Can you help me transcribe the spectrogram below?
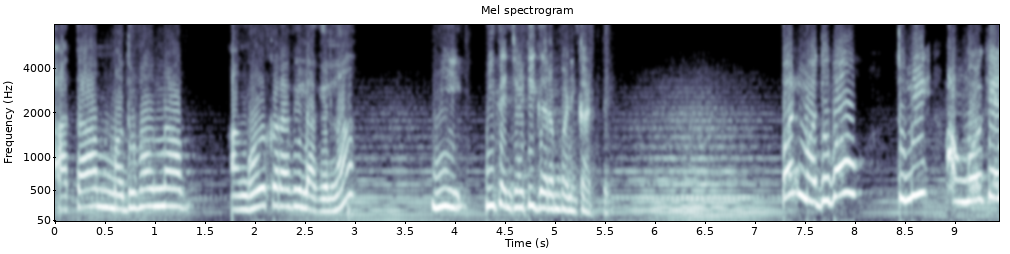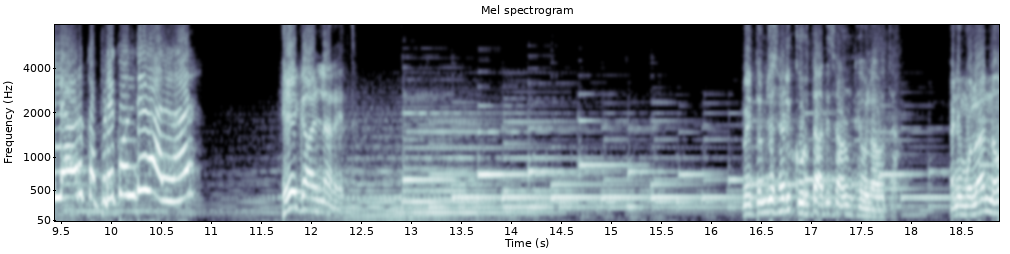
आता मधुभाऊंना आंघोळ करावी लागेल ना? मी मी त्यांच्यासाठी गरम पाणी काढते. पण मधुभाऊ तुम्ही आंघोळ केल्यावर कपडे कोणते घालणार? हे गाळणार आहेत. मी तुमच्यासाठी कुर्ता आधीच आणून ठेवला होता. आणि मुलांनो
